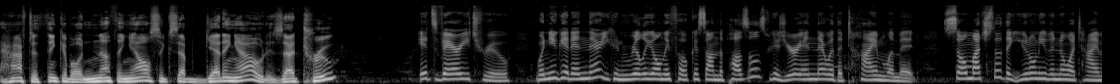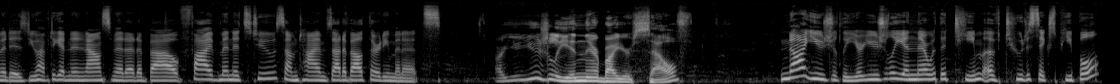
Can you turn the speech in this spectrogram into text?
have to think about nothing else except getting out. Is that true? It's very true. When you get in there, you can really only focus on the puzzles because you're in there with a time limit. So much so that you don't even know what time it is. You have to get an announcement at about five minutes to, sometimes at about 30 minutes. Are you usually in there by yourself? Not usually. You're usually in there with a team of two to six people.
